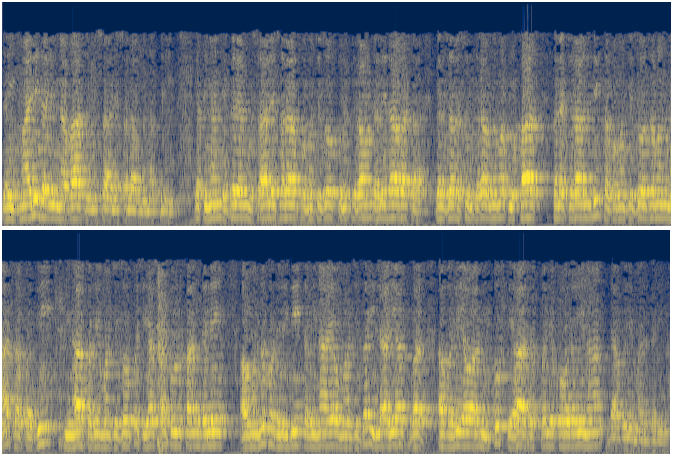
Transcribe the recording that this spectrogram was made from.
دا اجمالی دلیل نبات مثال سلام نقلی. یقیناً لکل مثال سلام کو مجزو کل کران دلی دا غطا گرزا رسول دراؤ مخلوقات کل دی مجزو زمان ناسا پا دی منها پا دی مجزو پس یا ساکون دلی دی مجزا الہی اکبر. اولی اوانی دا مردرینا.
